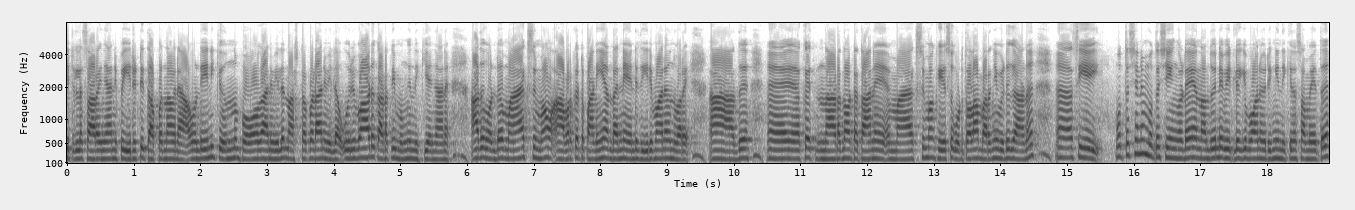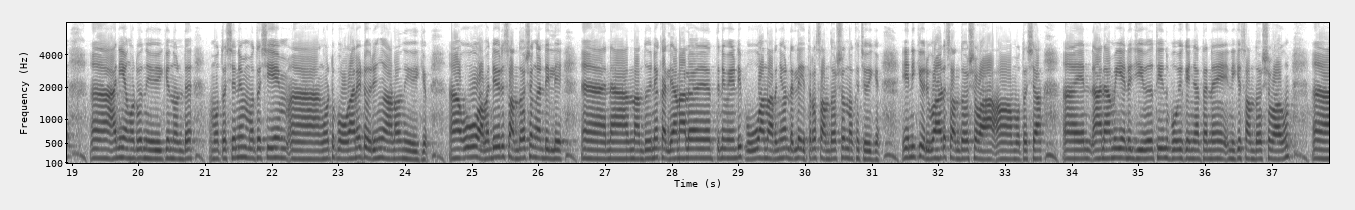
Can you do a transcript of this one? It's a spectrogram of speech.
അറിഞ്ഞിട്ടില്ല സാറേ. ഞാനിപ്പോൾ ഇരുട്ടി തപ്പുന്നവനാണ് അതുകൊണ്ട് എനിക്കൊന്നും പോകാനുമില്ല നഷ്ടപ്പെടാനുമില്ല. ഒരുപാട് കടത്തി മുങ്ങി നിൽക്കുക ഞാൻ അതുകൊണ്ട് മാക്സിമം അവർക്കിട്ട് പണിയാൻ തന്നെ എന്റെ തീരുമാനം എന്ന് പറയും അത് ഒക്കെ നടന്നോട്ടെ. താൻ മാക്സിമം കേസ് കൊടുത്തോളാൻ പറഞ്ഞ് വിടുകയാണ് സി ഐ. മുത്തശ്ശനും മുത്തശ്ശിയും കൂടെ നന്ദുവിന്റെ വീട്ടിലേക്ക് പോകാൻ ഒരുങ്ങി നിൽക്കുന്ന സമയത്ത് അനി അങ്ങോട്ട് വന്ന് ചോദിക്കുന്നുണ്ട് മുത്തശ്ശനും മുത്തശ്ശിയും അങ്ങോട്ട് പോകാനായിട്ട് ഒരുങ്ങുകയാണോ? എന്ന് ചോദിക്കും. ഓ അവന്റെ ഒരു സന്തോഷം കണ്ടില്ലേ? നന്ദുവിനെ കല്യാണാലോചനത്തിന് വേണ്ടി പോവാന്ന് അറിഞ്ഞുകൊണ്ടല്ലേ ഇത്ര സന്തോഷം എന്നൊക്കെ ചോദിക്കും. എനിക്ക് ഒരുപാട് സന്തോഷമാണ് മുത്തശ്ശ. അനാമി എന്റെ ജീവിതത്തിൽ നിന്ന് പോയി കഴിഞ്ഞാൽ തന്നെ എനിക്ക് സന്തോഷമാകും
